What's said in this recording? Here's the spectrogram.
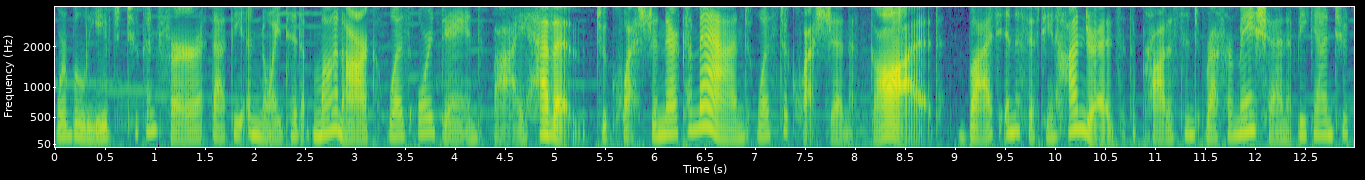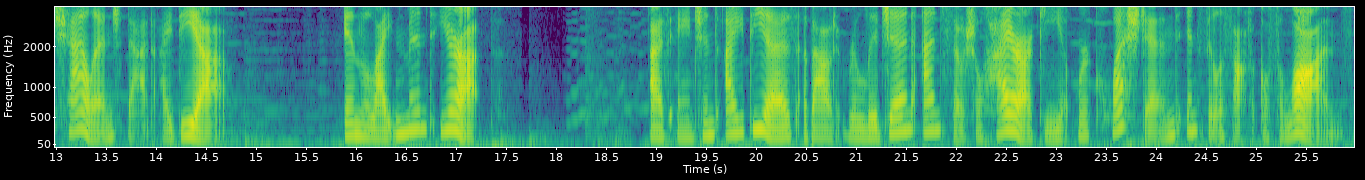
were believed to confer that the anointed monarch was ordained by heaven. To question their command was to question God. But in the 1500s, the Protestant Reformation began to challenge that idea. Enlightenment Europe as ancient ideas about religion and social hierarchy were questioned in philosophical salons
